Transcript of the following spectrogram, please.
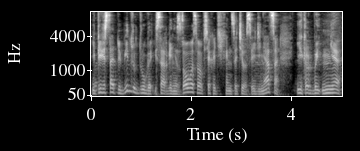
И перестать любить друг друга, и соорганизовываться во всех этих инициативах, соединяться, и как бы не,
